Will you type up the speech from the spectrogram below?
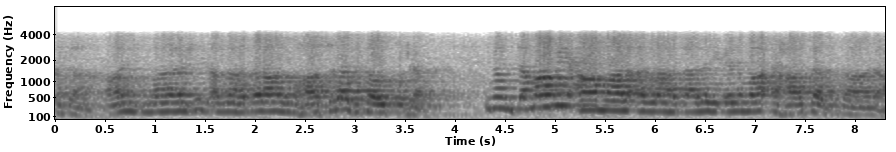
کرتا کتا آنی کمارشت اللہ تعالی نے محاصرہ کتا و قدرت ان تمامی اعمال اللہ تعالی علم احاطہ کتا آنا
